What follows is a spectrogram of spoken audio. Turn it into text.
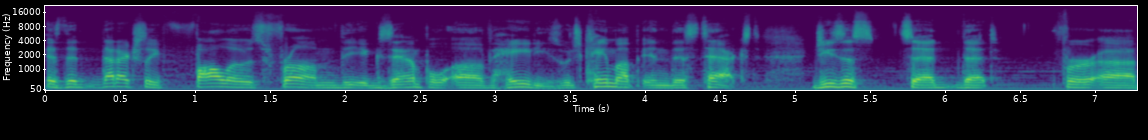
is that that actually follows from the example of Hades, which came up in this text. Jesus said that for uh,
